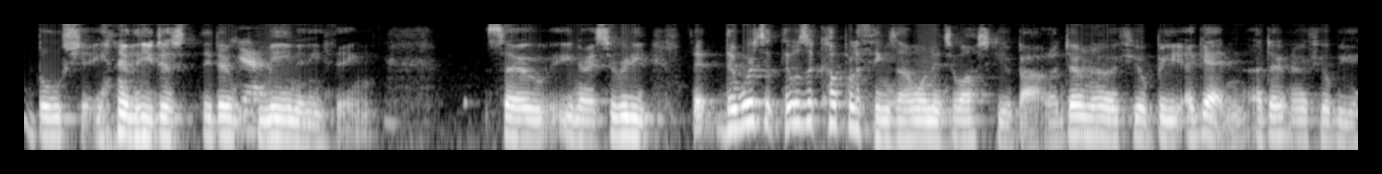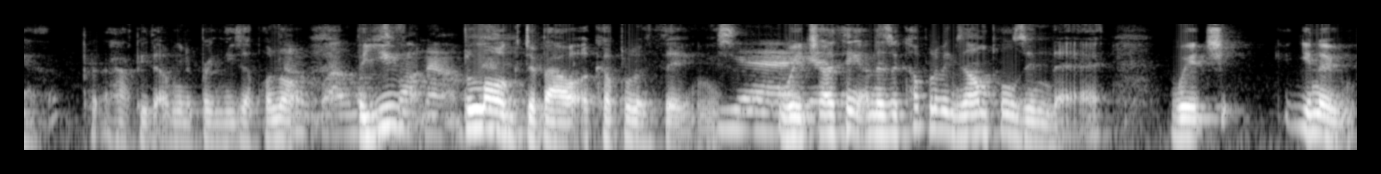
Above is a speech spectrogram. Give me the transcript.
bullshit. You know, they just they don't Yeah. mean anything. So you know, it's a really there was a, there was a couple of things I wanted to ask you about. I don't know if you'll be again. I don't know if you'll be happy that I'm going to bring these up or not. Oh, well, but now. blogged about a couple of things, Yeah, which yeah. I think, and there's a couple of examples in there, which you know,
